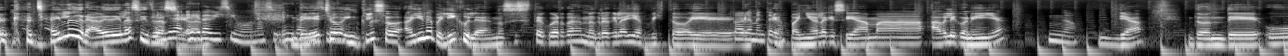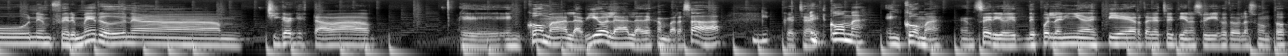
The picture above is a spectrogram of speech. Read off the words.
¿Cachai? Lo grave de la Es, gra- situación. es gravísimo, ¿no? Sí, es De gravísimo. hecho, incluso hay una película, no sé si te acuerdas, no creo que la hayas visto, eh, Probablemente es- no. española que se llama Hable con ella. No. ya, donde un enfermero de una chica que estaba eh, en coma, la viola, la deja embarazada, ¿cachai? En coma. En coma, en serio. Y después la niña despierta, ¿cachai? Tiene a su hijo, todo el asunto.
